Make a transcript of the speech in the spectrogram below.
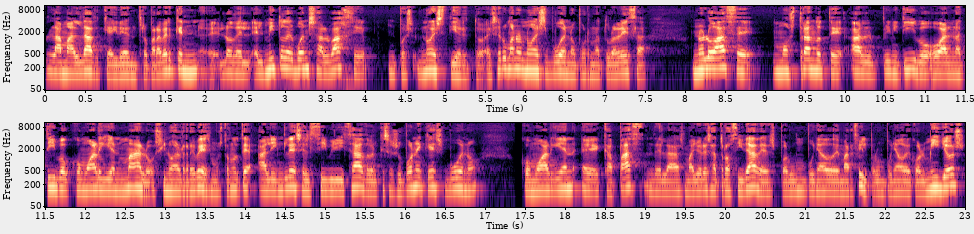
la maldad que hay dentro, para ver que eh, lo del el mito del buen salvaje pues no es cierto. El ser humano no es bueno por naturaleza, no lo hace mostrándote al primitivo o al nativo como alguien malo, sino al revés, mostrándote al inglés, el civilizado, el que se supone que es bueno, como alguien eh, capaz de las mayores atrocidades por un puñado de marfil, por un puñado de colmillos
